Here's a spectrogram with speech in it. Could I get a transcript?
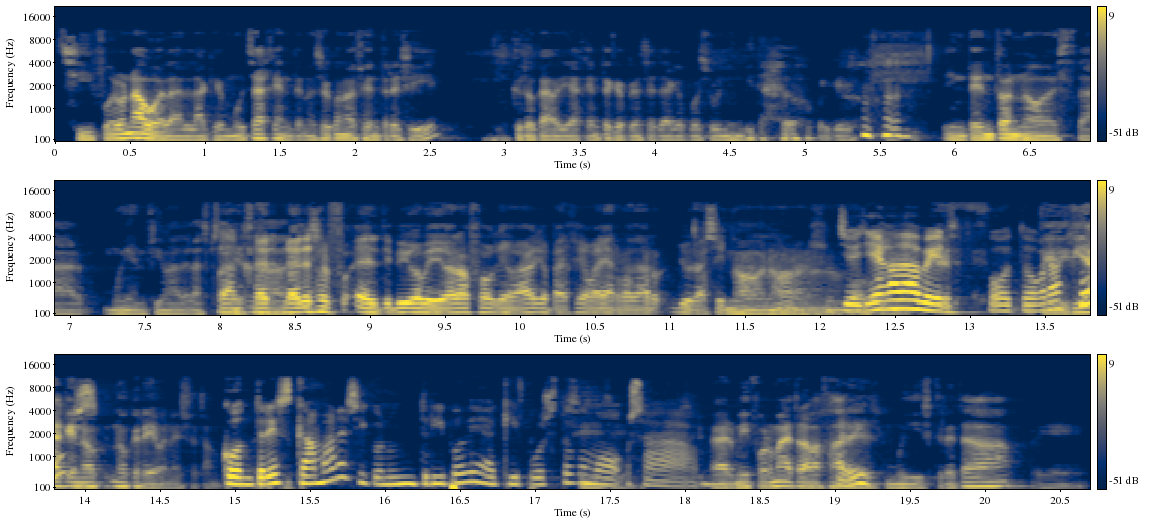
si fuera una boda en la que mucha gente no se conoce entre sí, creo que habría gente que pensaría que pues soy un invitado, porque intento no estar muy encima de las O sea, parejas. no, eres el, típico videógrafo que va que parece que vaya a rodar Jurassic No, Park, no, no, no. Yo he llegado a ver Es- Te fotógrafos diría que no, no creo en eso tampoco. con tres cámaras y con un trípode aquí puesto Sí, como, sí. o sea, A ver, mi forma de trabajar es muy discreta. eh,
